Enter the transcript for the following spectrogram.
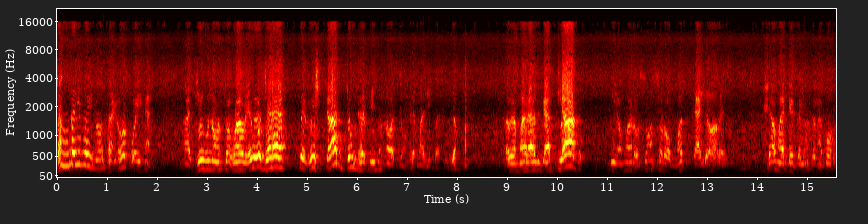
સંકલ્પ ન થાય, હો, કોઈને. આ જીવ નો સ્વભાવ એવો છે કે વિષ્ટા જ ચૂંઠે બીજું ન ચૂંઠે મારી પાસે. હવે મહારાજ કે ત્યાગ એ અમારો સોસરો મત ચાલ્યો આવે છે. શા માટે કહ્યું તમે કહો?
